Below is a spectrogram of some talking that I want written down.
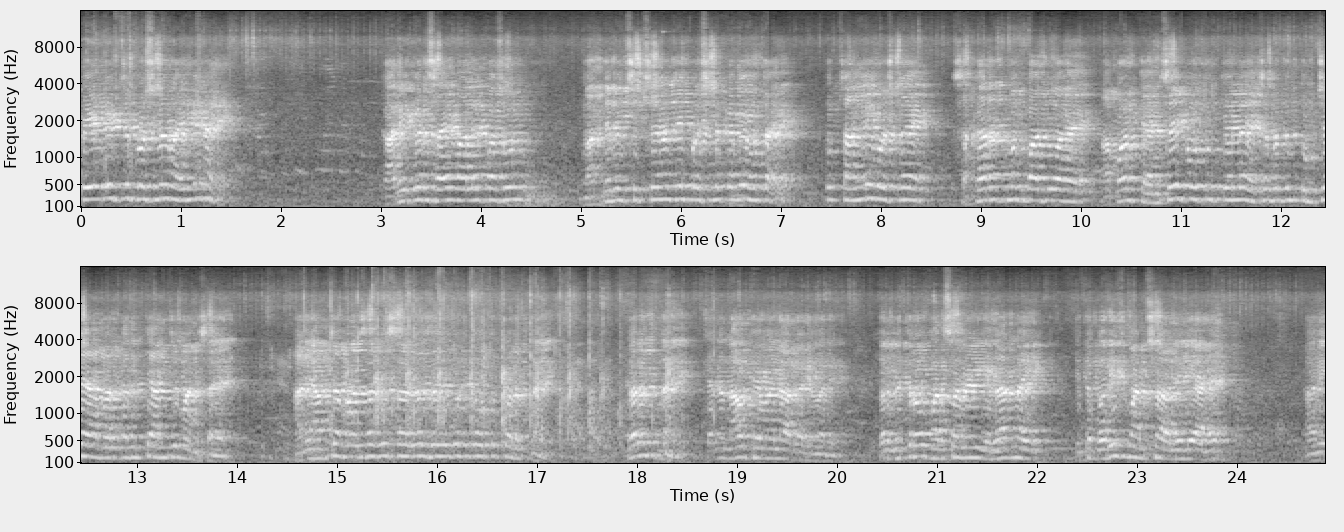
पेड प्रश्न राहिले नाही. कार्यकर साहेब आल्यापासून माध्यमिक शिक्षणाचे प्रश्न कमी होत आहे खूप चांगली गोष्ट आहे. सकारात्मक बाजू आहे. आपण त्यांचंही कौतुक केलं याच्याबद्दल तुमचे आभार कारण ते आमची माणसं आहेत. आणि आमच्या माणसाचे सहजासहजी कोणी कौतुक करत नाही. करत नाही. त्यांना नाव ठेवायला आघाडीमध्ये तर मित्र फारसा वेळ घेणार नाही. तिथं बरीच माणसं आलेली आहेत. आणि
